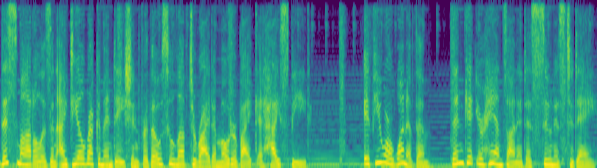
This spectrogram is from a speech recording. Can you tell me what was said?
This model is an ideal recommendation for those who love to ride a motorbike at high speed. If you are one of them, then get your hands on it as soon as today.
